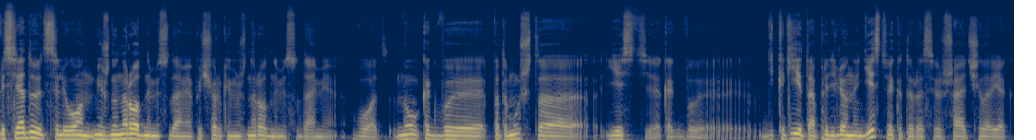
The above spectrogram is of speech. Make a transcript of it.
преследуется ли он международными судами, подчеркиваю, международными судами, вот. Ну, как бы, потому что есть, как бы, какие-то определенные действия, которые совершает человек,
